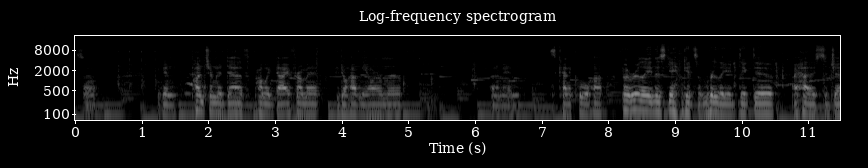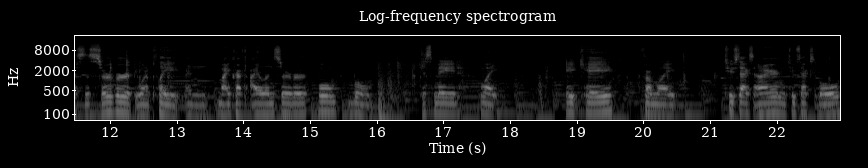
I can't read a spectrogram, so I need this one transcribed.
So you can punch him to death, probably die from it if you don't have any armor. But I mean, it's kind of cool, huh? But really, this game gets really addictive. I highly suggest this server if you want to play in Minecraft Island server. Boom, boom. Just made like 8k from like two stacks of iron and two stacks of gold.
